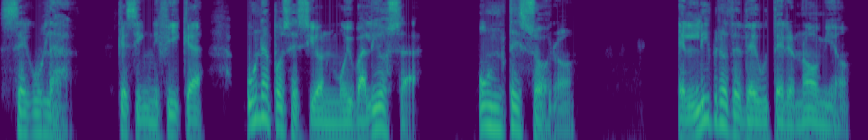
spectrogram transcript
segulá, que significa una posesión muy valiosa, un tesoro. El libro de Deuteronomio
